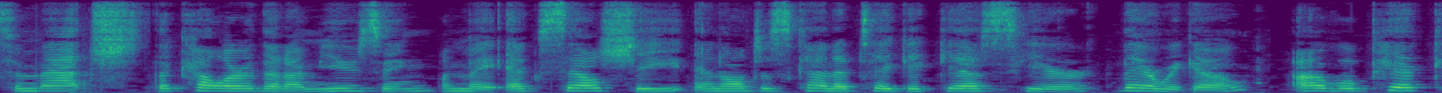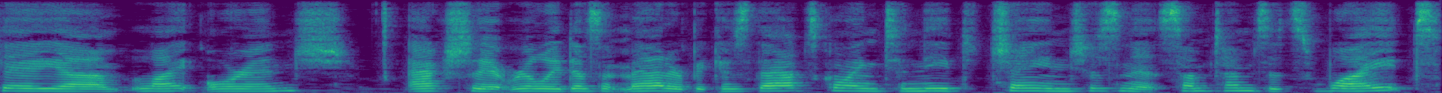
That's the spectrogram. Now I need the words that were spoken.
to match the color that I'm using on my Excel sheet and I'll just kind of take a guess here. There we go. I will pick a um, light orange Actually, it really doesn't matter because that's going to need to change, isn't it? Sometimes it's white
